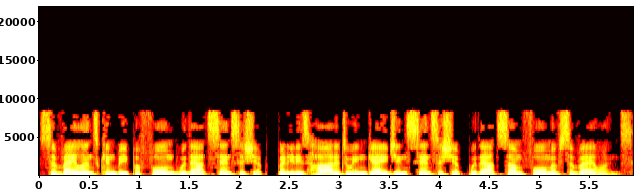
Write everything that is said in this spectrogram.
Surveillance can be performed without censorship, but it is harder to engage in censorship without some form of surveillance.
